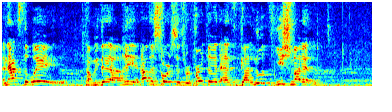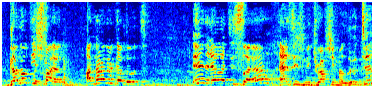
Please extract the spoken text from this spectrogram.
And that's the way Talmidei Ari and other sources refer to it as Galut Yishmael. Galut Yishmael, another Galut, in Eretz Israel, as these Midrashim allude to,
